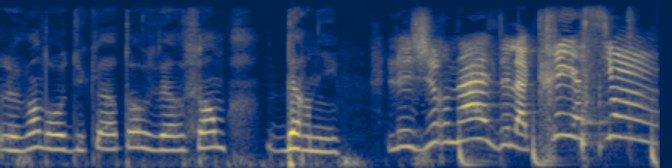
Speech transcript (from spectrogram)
le vendredi 14 décembre dernier. Le journal de la création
